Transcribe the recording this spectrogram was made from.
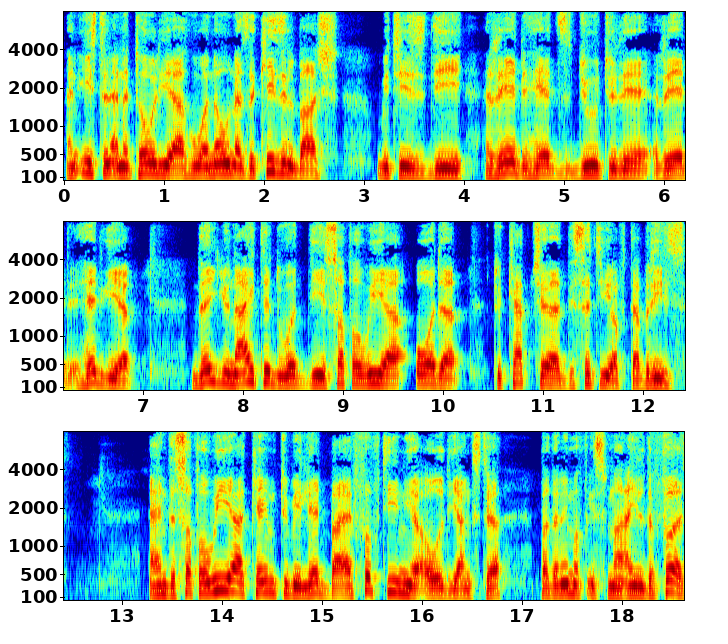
and eastern Anatolia who were known as the Kizilbash, which is the red heads due to their red headgear, they united with the Safawiya order to capture the city of Tabriz. And the Safawiya came to be led by a 15 year old youngster by the name of Ismail I.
